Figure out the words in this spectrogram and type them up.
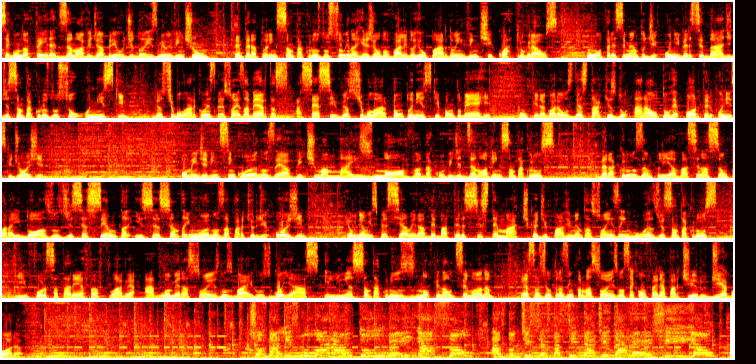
Segunda-feira, 19 de abril de 2021. Temperatura em Santa Cruz do Sul e na região do Vale do Rio Pardo em 24 graus. Um oferecimento de Universidade de Santa Cruz do Sul, Unisque. Vestibular com inscrições abertas. Acesse vestibular.unisque.br. Confira agora os destaques do Arauto Repórter Unisque de hoje. Homem de 25 anos é a vítima mais nova da Covid-19 em Santa Cruz. Veracruz amplia vacinação para idosos de 60 e 61 anos a partir de hoje. Reunião especial irá debater sistemática de pavimentações em ruas de Santa Cruz. E Força Tarefa flagra aglomerações nos bairros Goiás e Linha Santa Cruz no final de semana. Essas e outras informações você confere a partir de agora. Jornalismo Arauto em ação. As notícias da cidade e da região.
